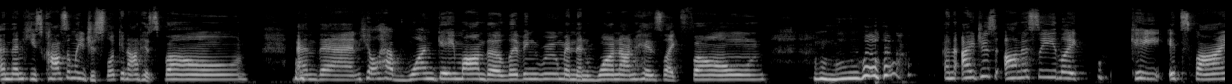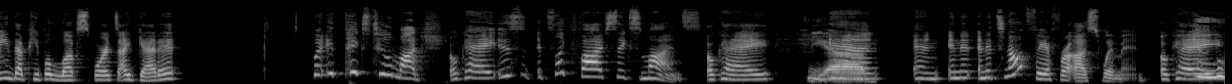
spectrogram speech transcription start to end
and then he's constantly just looking on his phone and then he'll have one game on the living room and then one on his like phone. And i just honestly like cait it's fine that people love sports. I get it but it takes too much okay it's it's like five six months okay yeah. and and and it, and it's not fair for us women, okay?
